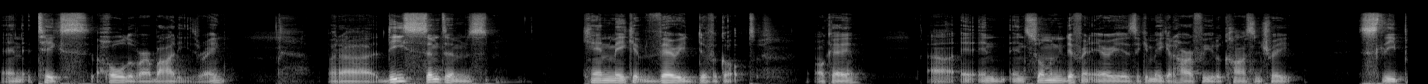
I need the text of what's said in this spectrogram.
and it takes hold of our bodies, right? But uh, these symptoms can make it very difficult. Okay, uh, in in so many different areas, it can make it hard for you to concentrate, sleep.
